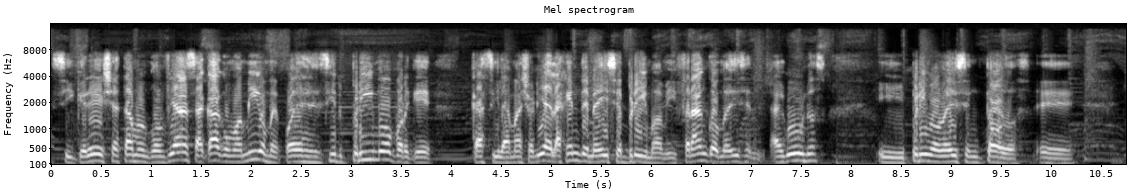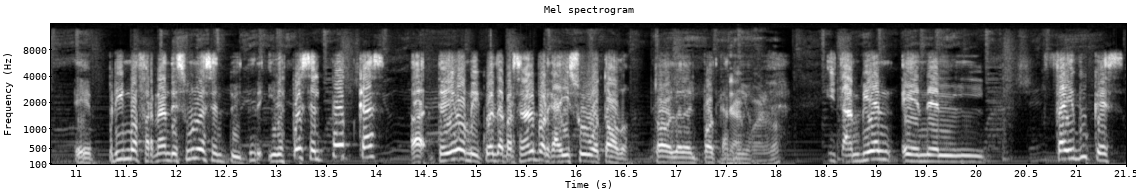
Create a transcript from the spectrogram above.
Si querés, ya estamos en confianza acá como amigos, me puedes decir primo porque casi la mayoría de la gente me dice primo. A mí Franco me dicen algunos y primo me dicen todos. Eh, eh, primo Fernández 1 es en Twitter. Y después el podcast, ah, te digo mi cuenta personal porque ahí subo todo, todo lo del podcast mío. Y también en el Facebook es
